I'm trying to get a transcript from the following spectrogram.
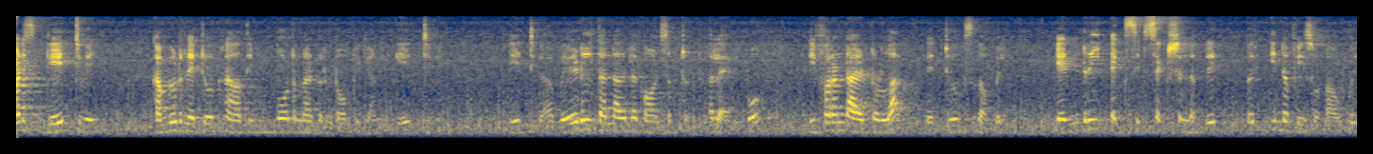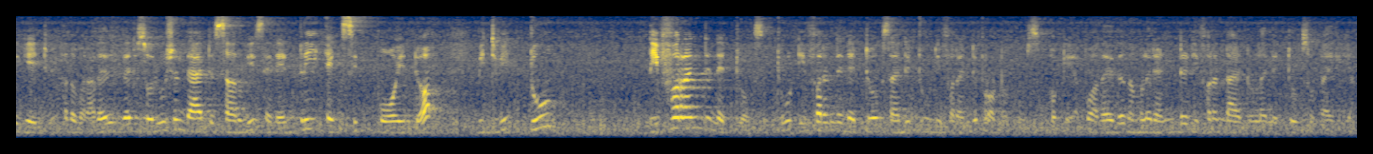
വാട്ട് ഇസ് ഗേറ്റ് വേ കമ്പ്യൂട്ടർ നെറ്റ്വർക്കിനകത്ത് ഇമ്പോർട്ടന്റ് ആയിട്ടൊരു ടോപ്പിക്കാണ് ഗേറ്റ് വേ ഗേറ്റ് വേ ആ വേർഡിൽ തന്നെ അതിന്റെ കോൺസെപ്റ്റ് ഉണ്ട് അല്ലേ? ഇപ്പോൾ ഡിഫറന്റ് ആയിട്ടുള്ള നെറ്റ്വർക്ക്സ് തമ്മിൽ എൻട്രി എക്സിറ്റ് സെക്ഷനിൽ ഒരു ഇന്റർഫേസ് ഉണ്ടാവും ഒരു ഗേറ്റ് വേ അത് പറയാം അതായത് that solution that service and entry exit point of between two different networks two different networks and two different protocols okay അപ്പോൾ അതായത് നമ്മൾ രണ്ട് ഡിഫറന്റ് ആയിട്ടുള്ള നെറ്റ്വർക്ക്സ് ഉണ്ടായിരിക്കാം.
